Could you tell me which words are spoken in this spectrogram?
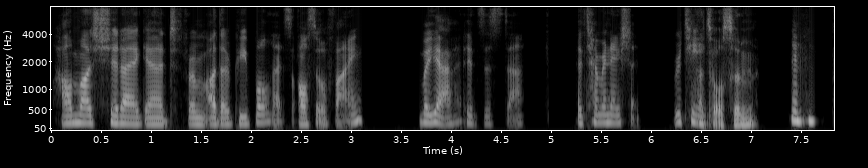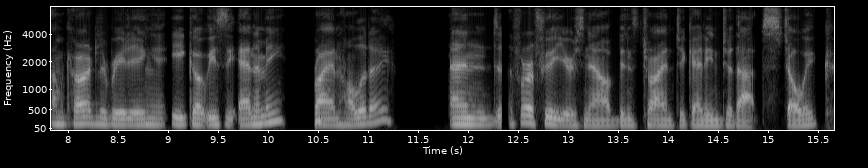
how much shit I get from other people, that's also fine. But yeah, it's just uh, determination, routine. That's awesome. I'm currently reading Ego is the Enemy, Ryan Holiday. And for a few years now, I've been trying to get into that stoic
